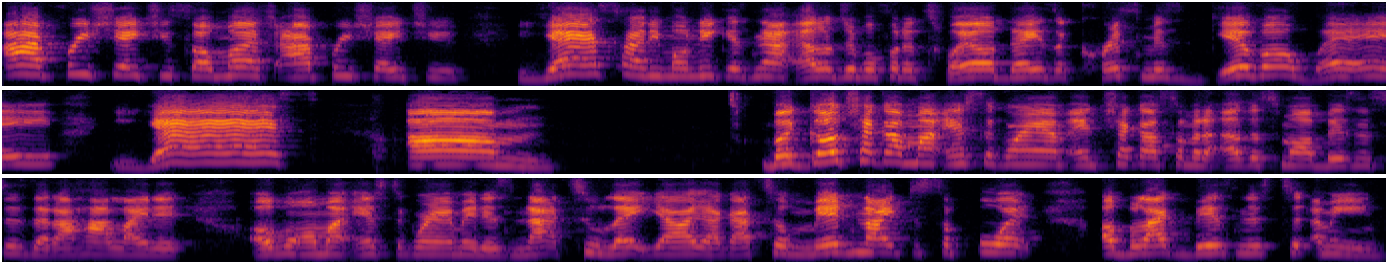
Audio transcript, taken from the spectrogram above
I appreciate you so much. I appreciate you. Yes, honey, Monique is now eligible for the 12 days of Christmas giveaway. Yes. Um, but go check out my Instagram and check out some of the other small businesses that I highlighted over on my Instagram. It is not too late, y'all. Y'all got till midnight to support a black business. To I mean,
